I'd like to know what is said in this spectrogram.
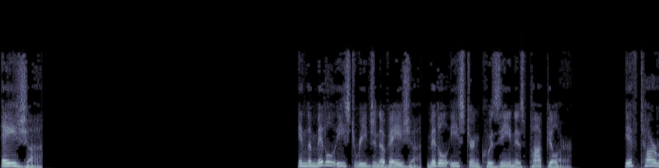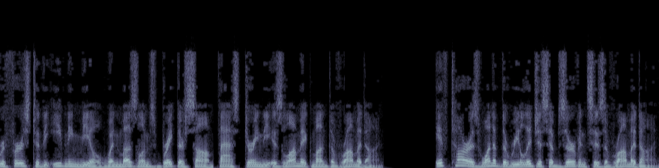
Asia In the Middle East region of Asia, Middle Eastern cuisine is popular. Iftar refers to the evening meal when Muslims break their Sawm fast during the Islamic month of Ramadan. Iftar is one of the religious observances of Ramadan,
